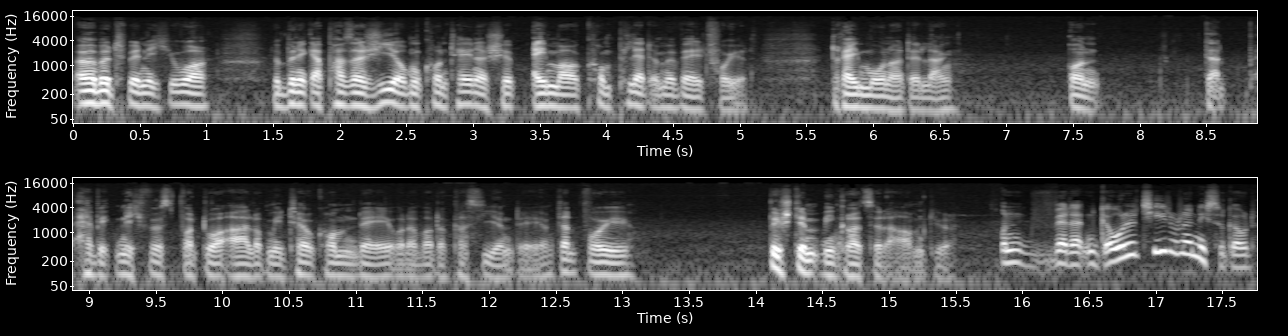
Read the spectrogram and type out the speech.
über 20 Jahre. Da bin ich ein Passagier auf einem Containership einmal komplett in der Welt feuert. Drei Monate lang. Und das habe ich nicht gewusst, was da all auf mich kommen oder was da passieren day. Und das war bestimmt mein größtes Abenteuer. Und wäre das ein Goldetit oder nicht so gut?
